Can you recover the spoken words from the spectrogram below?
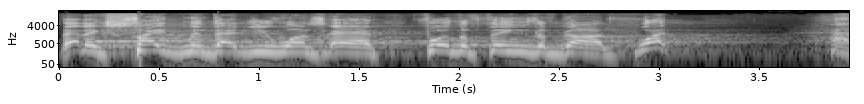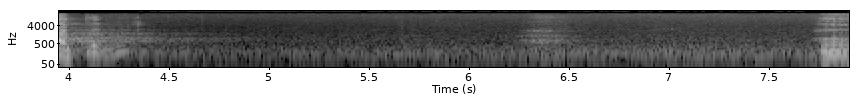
That excitement that you once had for the things of God? What happened? Hmm.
